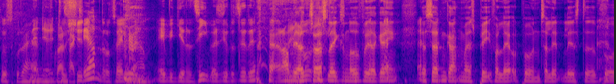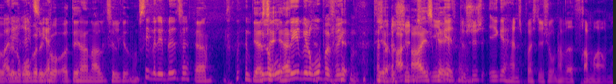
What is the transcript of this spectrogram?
Du skulle da have, men, du skulle have sagt til ham, da du talte med ham. Hey, vi giver dig 10, hvad siger du til det? ja, nej, men jeg tør slet ikke sådan noget, for jeg, gav jeg satte en gang med SP for lavt på en talentliste på Velropa.dk, ja. og det har han aldrig tilgivet mig. Se, hvad det er blevet til. Ja. Jeg se, jeg, det er Velropa-effekten. så du synes, ikke, du synes ikke, at hans præstation har været fremragende?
